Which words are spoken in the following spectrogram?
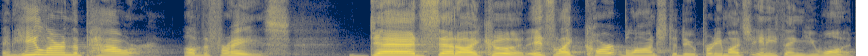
And he learned the power of the phrase, Dad said I could. It's like carte blanche to do pretty much anything you want.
